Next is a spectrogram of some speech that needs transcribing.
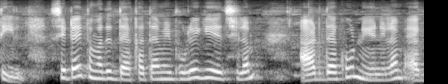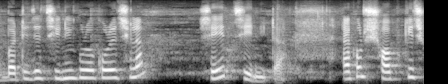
তিল। সেটাই তোমাদের দেখাতে আমি ভুলে গিয়েছিলাম। আর দেখো নিয়ে নিলাম এক বাটি যে চিনি গুঁড়ো করেছিলাম, সেই চিনিটা। এখন সব কিছু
